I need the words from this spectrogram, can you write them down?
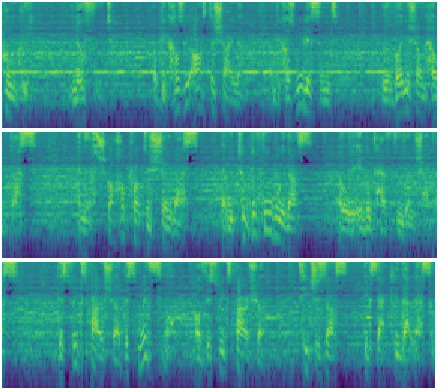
hungry, no food. But because we asked the Shaila and because we listened, the Rabbi Nisham helped us. And the Hashgacha Pratis showed us that we took the food with us and we were able to have food on Shabbos. This week's parasha, this mitzvah of this week's parasha, teaches us exactly that lesson.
